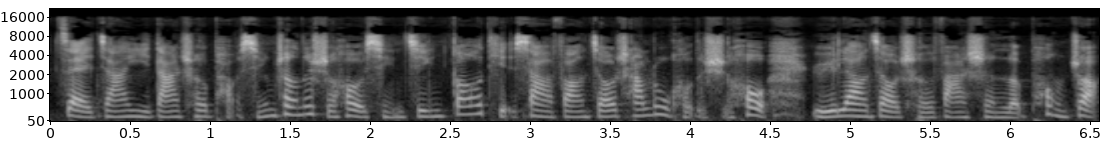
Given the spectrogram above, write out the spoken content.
在嘉义搭车跑行程的时候，行经高铁下方交叉路口的时候，与一辆轿车发生了碰撞。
